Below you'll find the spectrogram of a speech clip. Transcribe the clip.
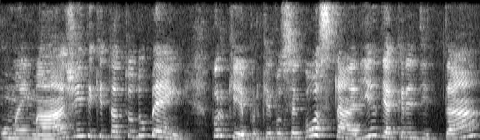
uma imagem de que está tudo bem. Por quê? Porque você gostaria de acreditar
